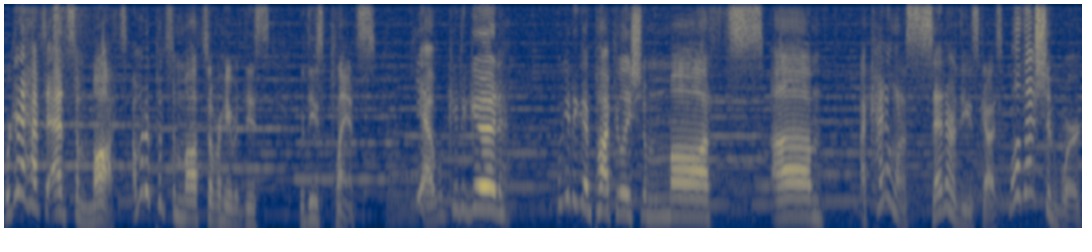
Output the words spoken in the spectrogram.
We're to have to add some moths. I'm to put some moths over here with these with these plants. Yeah, we'll get a good We'll get a good population of moths. Um, I kind of want to center these guys. Well, that should work.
